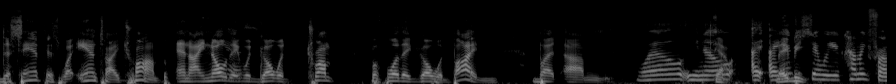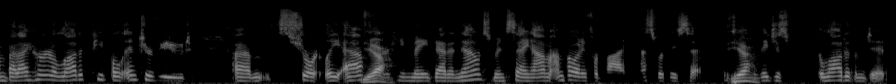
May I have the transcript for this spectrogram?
DeSantis were anti-Trump, and I know they would go with Trump before they'd go with Biden. But um, Well, you know, Yeah. I, I understand where you're coming from, but I heard a lot of people interviewed um, shortly after Yeah. he made that announcement saying, I'm, I'm voting for Biden. That's what they said. yeah, They just, a lot of them did.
